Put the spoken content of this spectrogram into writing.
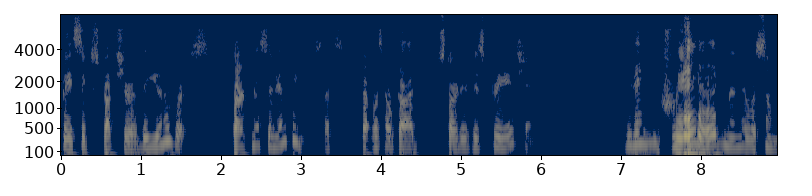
basic structure of the universe. Darkness and emptiness. That's that was how God started his creation. He didn't create it and then there was some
